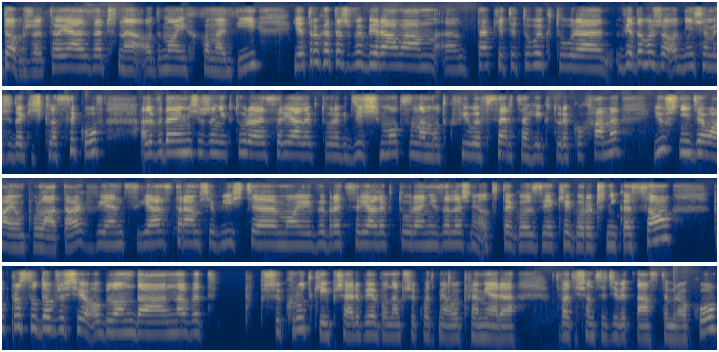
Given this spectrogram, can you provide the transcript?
Dobrze, to ja zacznę od moich komedii. Ja trochę też wybierałam e, takie tytuły, które wiadomo, że odniesiemy się do jakichś klasyków, ale wydaje mi się, że niektóre seriale, które gdzieś mocno nam utkwiły w sercach i które kochamy, już nie działają po latach, więc ja starałam się w liście mojej wybrać seriale, które niezależnie od tego, z jakiego rocznika są, po prostu dobrze się ogląda, nawet przy krótkiej przerwie, bo na przykład miały premierę w 2019 roku.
